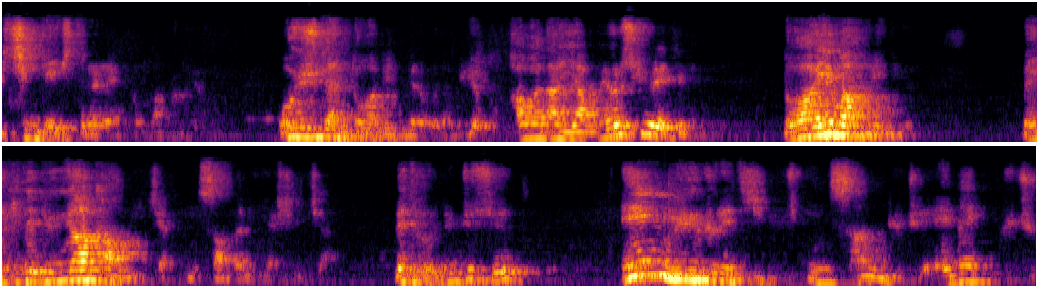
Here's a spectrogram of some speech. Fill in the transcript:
biçim değiştirerek kullanılıyor. O yüzden doğa bilimleri olabiliyor. Havadan yapmıyoruz ki üretimi. Doğayı mahvediyor. Belki de dünya kalmayacak insanların yaşayacağı. Ve dördüncüsü en büyük üretici güç, insan gücü, emek gücü.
